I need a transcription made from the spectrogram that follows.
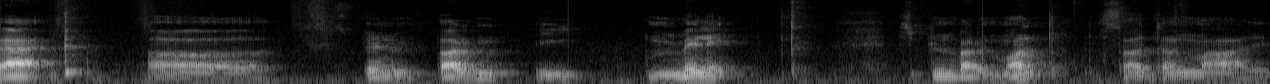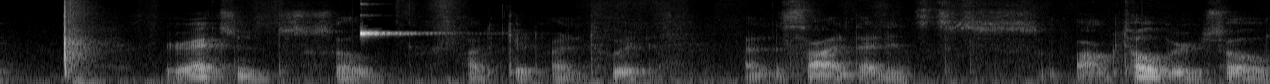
back. Uh, it's been about a minute. It's been about a month since I've done my reactions, so I had to get right into it and decide that it's October, so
